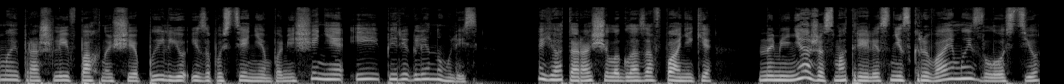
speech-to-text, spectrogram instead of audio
Мы прошли в пахнущее пылью и запустением помещение и переглянулись. Я таращила глаза в панике — на меня же смотрели с нескрываемой злостью.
